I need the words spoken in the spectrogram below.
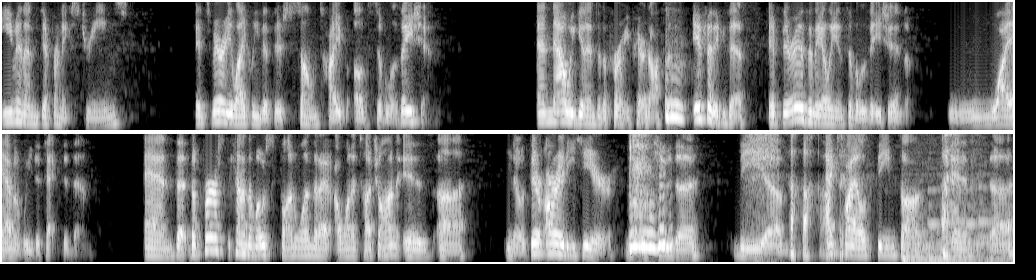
even in different extremes, it's very likely that there's some type of civilization. And now we get into the Fermi paradox. of Mhm. If it exists, if there is an alien civilization, why haven't we detected them? And the the first kind of the most fun one that I, I want to touch on is uh, you know, they're already here. You know, the the um, X Files theme song and uh,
